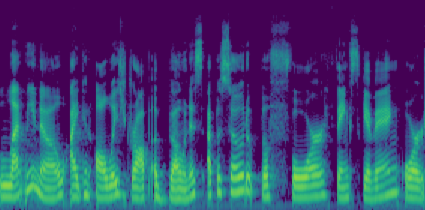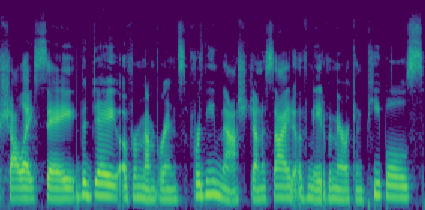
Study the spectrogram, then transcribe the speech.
let me know. I can always drop a bonus episode before Thanksgiving, or shall I say, the day of remembrance for the mass genocide of Native American peoples,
